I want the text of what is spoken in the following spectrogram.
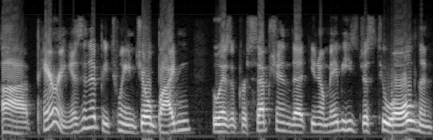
uh, pairing, isn't it, between Joe Biden who has a perception that you know maybe he's just too old and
